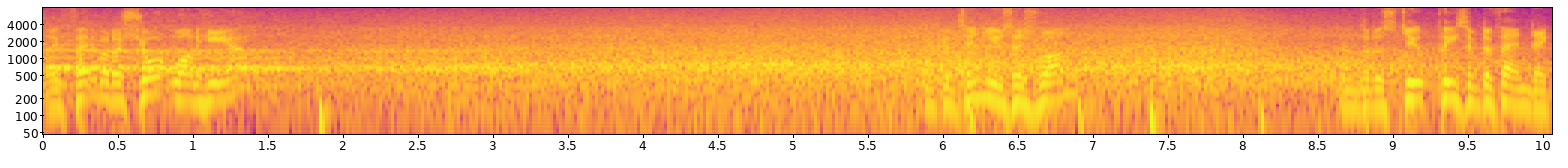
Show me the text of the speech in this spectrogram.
They favoured a short one here. He continues his run. And an astute piece of defending.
